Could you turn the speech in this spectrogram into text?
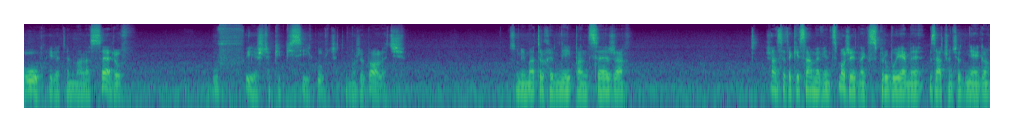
U, ile ten ma laserów. Uff, jeszcze PPC, kurczę, to może boleć. W sumie ma trochę mniej pancerza. Szanse takie same, więc może jednak spróbujemy zacząć od niego.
